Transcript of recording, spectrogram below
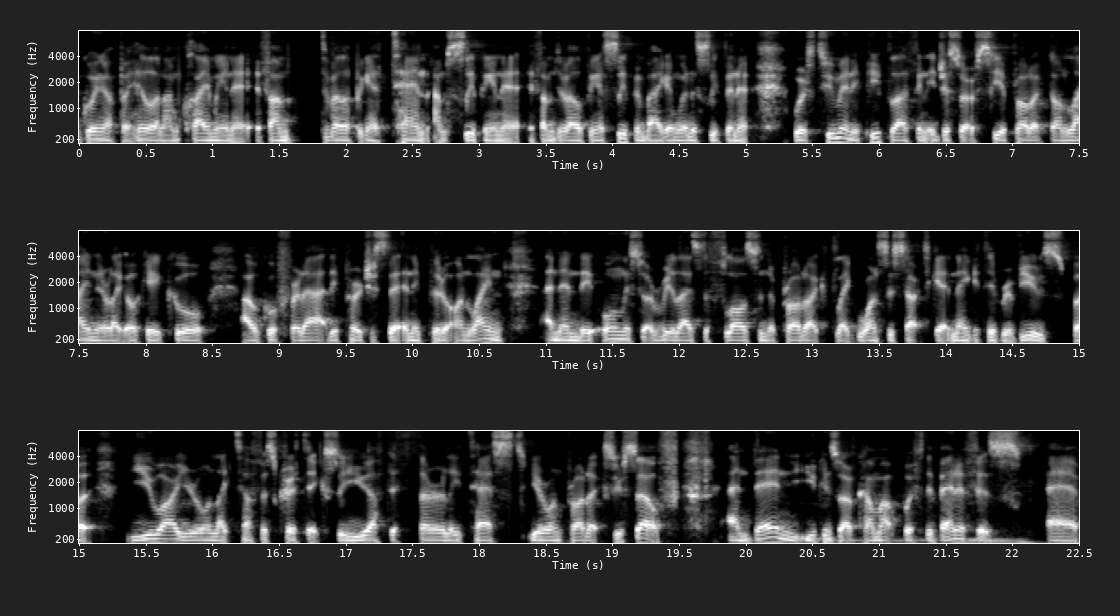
going up a hill and I'm climbing it. If I'm developing a tent, I'm sleeping in it. If I'm developing a sleeping bag, I'm going to sleep in it. Whereas too many people, I think they just sort of see a product online. They're like, okay, cool, I'll go for that. They purchase it and they put it online. And then they only sort of realize the flaws in the product, like once they start to get negative reviews. But you are your own like toughest critic. So you have to thoroughly test your own products yourself. And then you can sort of come up with the benefits uh,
